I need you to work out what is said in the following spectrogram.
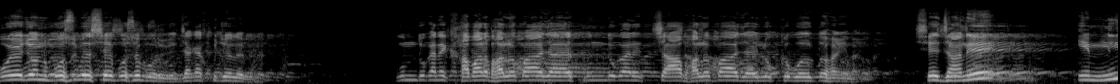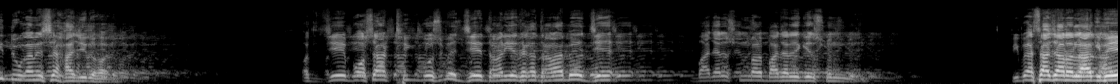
প্রয়োজন বসবে, সে বসে পড়বে, জায়গা খুঁজে নেবে। কোন দোকানে খাবার ভালো পাওয়া যায়, কোন দোকানে চা ভালো পাওয়া যায়, লোককে বলতে হয় না। সে জানে, এমনি দোকানে সে হাজির হয়। যে বসার ঠিক বসবে, যে দাঁড়িয়ে থাকা দাঁড়াবে, যে বাজারে শুনবার বাজারে গিয়ে শুনবে। পিপাসা যারা লাগবে,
